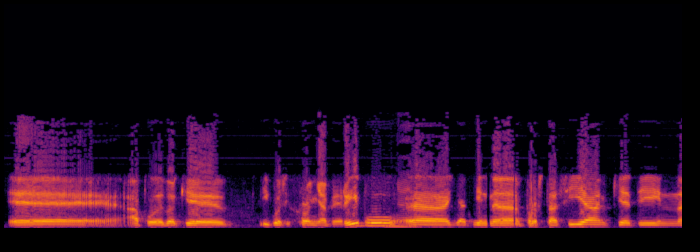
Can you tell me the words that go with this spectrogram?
ε, από εδώ και 20 χρόνια περίπου Ναι. ε, για την ε, προστασία και την ε,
